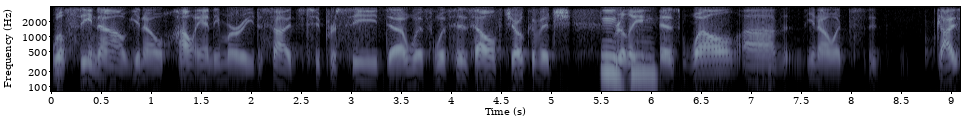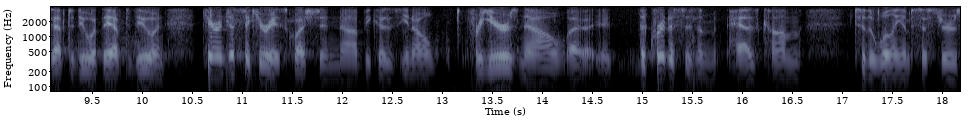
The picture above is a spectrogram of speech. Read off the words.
we'll see now. You know how Andy Murray decides to proceed uh, with with his health. Djokovic really Mhm. as well. Uh, you know it's. It, Guys have to do what they have to do. And Karen, just a curious question, uh, because you know, for years now, uh, it, the criticism has come to the Williams sisters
